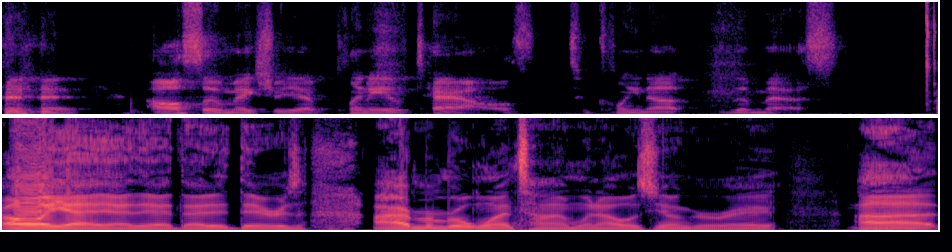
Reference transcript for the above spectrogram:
also, make sure you have plenty of towels to clean up the mess. Oh yeah, yeah, yeah. That there is. I remember one time when I was younger, right? Uh,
